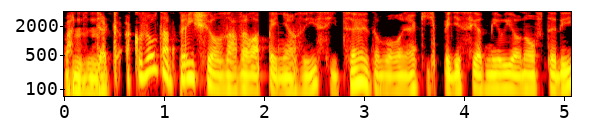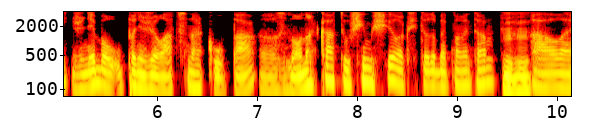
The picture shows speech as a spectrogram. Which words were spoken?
A Mhm. tak akože on tam prišiel za veľa peňazí, síce, to bolo nejakých 50 miliónov vtedy, že nebol úplne že lacná kúpa. Z Monaka, tuším, šiel, ak si to dobre pamätám Mhm. ale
